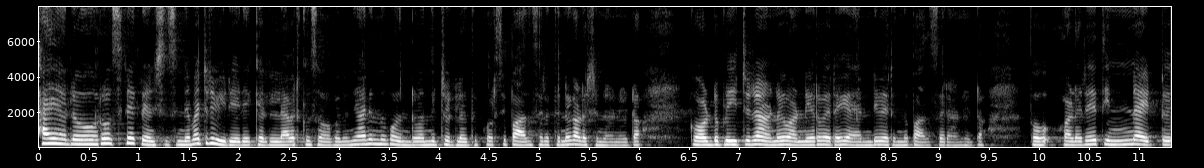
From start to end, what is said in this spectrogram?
ഹായ് ഹലോ റോസിലെ ക്രൻഷസിന്റെ മറ്റൊരു വീഡിയോയിലേക്ക് എല്ലാവർക്കും സ്വാഗതം. ഞാനിന്ന് കൊണ്ടുവന്നിട്ടുള്ളത് കുറച്ച് പാദസരത്തിന്റെ കളക്ഷനാണ് കേട്ടോ. ഗോൾഡ് പ്ലേറ്റഡ് ആണ്. വൺ ഇയർ വരെ ഗ്യാരണ്ടി വരുന്ന പാദസരമാണ് കേട്ടോ. അപ്പോൾ വളരെ തിന്നായിട്ട്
